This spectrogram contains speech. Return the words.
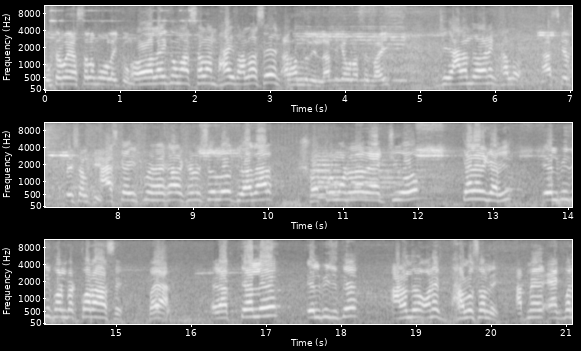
মুক্তার ভাই আসসালামু আলাইকুম। ওয়ালাইকুম আসসালাম। ভাই ভালো আছেন? আলহামদুলিল্লাহ আপনি কেমন আছেন ভাই? জি আলহামদুলিল্লাহ অনেক ভালো। আজকের স্পেশাল কি? আজকে স্পেশাল কালেকশন ছিল দুই হাজার সতেরো মডেলের এক জিও তেলের গাড়ি। এলপিজি কনভার্ট করা আছে। ভাইয়া এটা তেলে এলপিজিতে আলহামদুলিল্লাহ অনেক ভালো চলে। আপনি একবার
